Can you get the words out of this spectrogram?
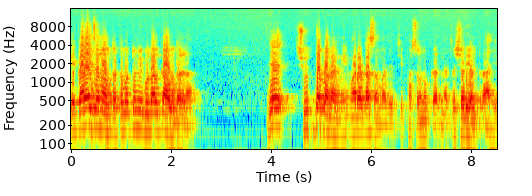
ते करायचं नव्हतं तर मग तुम्ही गुलाल का उधळला? जे शुद्धपणाने मराठा समाजाची फसवणूक करण्याचं षडयंत्र आहे.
